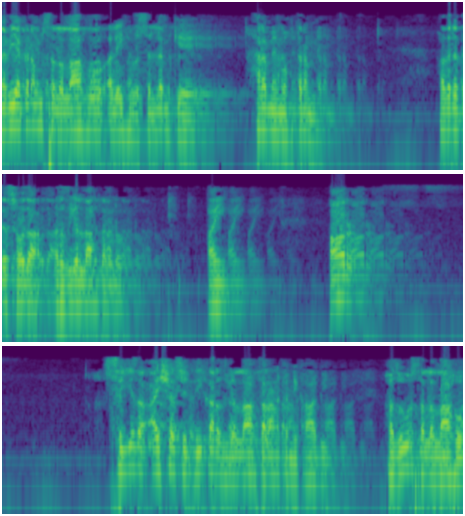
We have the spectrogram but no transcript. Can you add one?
नबी अकरम सल्लल्लाहु अलैहि वसल्लम के हरम मोहतरम में हज़रत सौदा रज़ी अल्लाह आई और सैयद आयशा सिद्दीका रज़ी अल्लाह का निकाह भी हजूर सल्लल्लाहु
